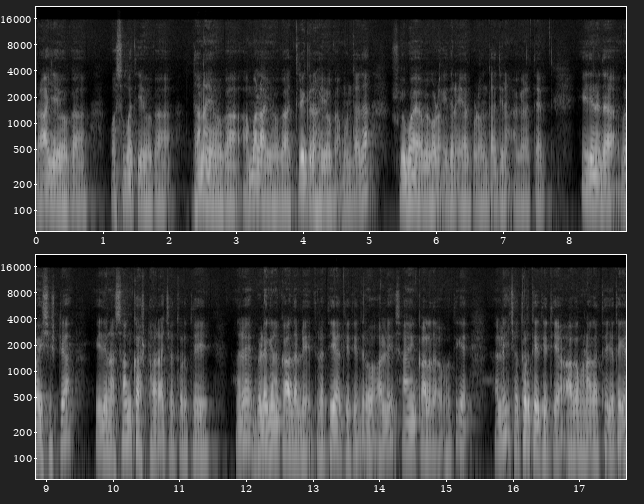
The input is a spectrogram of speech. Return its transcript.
ರಾಜಯೋಗ, ವಸುಮತಿ ಯೋಗ ಧನಯೋಗ ಅಮಲ ಯೋಗ, ತ್ರಿಗ್ರಹ ಯೋಗ ಮುಂತಾದ ಶುಭಯೋಗಗಳು ಇದನ್ನು ಏರ್ಪಡುವಂಥ ದಿನ ಆಗಿರುತ್ತೆ. ಈ ದಿನದ ವೈಶಿಷ್ಟ್ಯ, ಈ ದಿನ ಸಂಕಷ್ಟಹರ ಚತುರ್ಥಿ. ಅಂದರೆ ಬೆಳಗಿನ ಕಾಲದಲ್ಲಿ ತೃತೀಯ ತಿಥಿ ಇದ್ದರೂ ಅಲ್ಲಿ ಸಾಯಂಕಾಲದ ಹೊತ್ತಿಗೆ ಅಲ್ಲಿ ಚತುರ್ಥಿ ತಿಥಿಯ ಆಗಮನ ಆಗುತ್ತೆ. ಜೊತೆಗೆ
